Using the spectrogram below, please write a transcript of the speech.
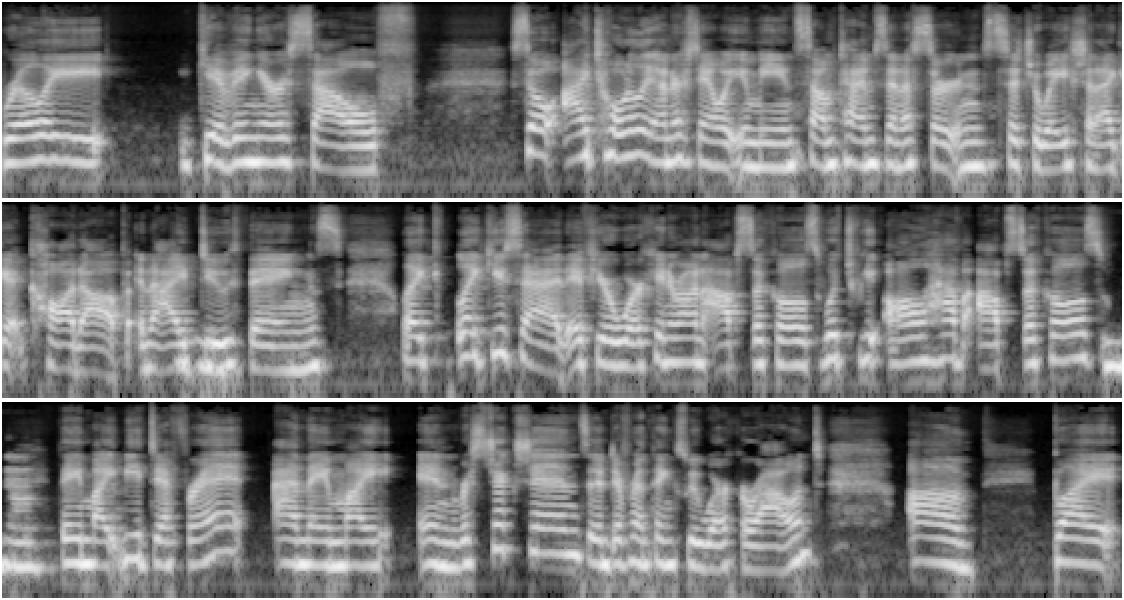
really giving yourself so I totally understand what you mean. Sometimes in a certain situation, I get caught up and I mm-hmm. do things like, like you said, if you're working around obstacles, which we all have obstacles, mm-hmm. they might be different and they might in restrictions and different things we work around. Um, but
